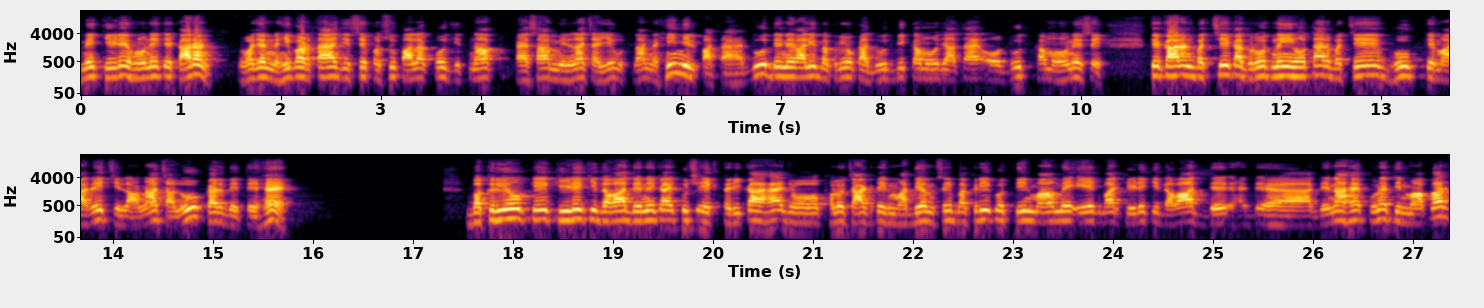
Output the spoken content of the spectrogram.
में कीड़े होने के कारण वज़न नहीं बढ़ता है, जिससे पशुपालक को जितना पैसा मिलना चाहिए उतना नहीं मिल पाता है। दूध देने वाली बकरियों का दूध भी कम हो जाता है और दूध कम होने से के कारण बच्चे का ग्रोथ नहीं होता और बच्चे भूख के मारे चिल्लाना चालू कर देते हैं। बकरियों के कीड़े की दवा देने का कुछ एक तरीका है जो फ्लो चार्ट के माध्यम से बकरी को तीन माह में एक बार कीड़े की दवा दे, दे, देना है पुनः तीन माह पर।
